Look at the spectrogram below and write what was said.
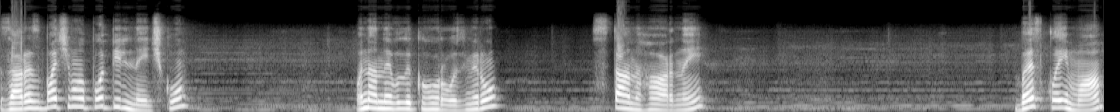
Зараз бачимо попільничку. Вона невеликого розміру. Стан гарний. Без клейма.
